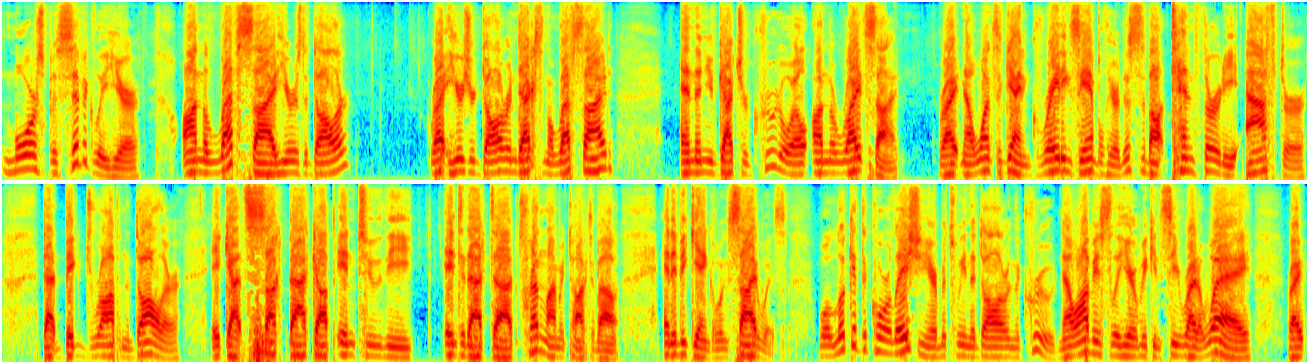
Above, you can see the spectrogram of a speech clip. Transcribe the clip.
more specifically here. On the left side, here is the dollar, right? Here's your dollar index on the left side, and then you've got your crude oil on the right side. Right now, once again, great example here. This is about 10:30 after that big drop in the dollar. It got sucked back up into the into that uh, trend line we talked about, and it began going sideways. Well, look at the correlation here between the dollar and the crude. Now, obviously, here we can see right away, right,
